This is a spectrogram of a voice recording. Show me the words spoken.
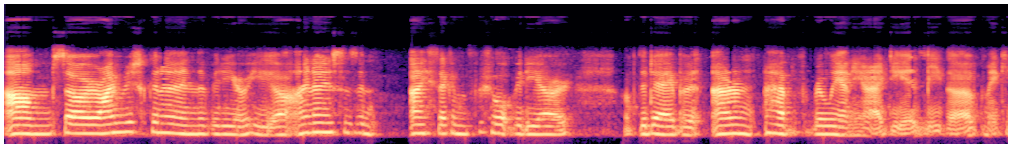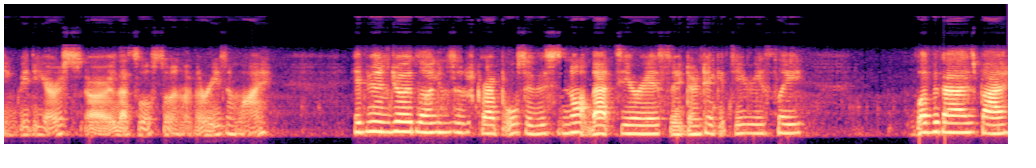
Um, so I'm just gonna end the video here. I know this isn't my second short video of the day, but I don't have really any ideas either of making videos, so that's also another reason why. If you enjoyed, like and subscribe. Also, this is not that serious, so don't take it seriously. Love you guys, bye.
